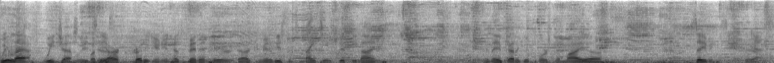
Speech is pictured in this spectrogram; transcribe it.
We laugh, we jest, We but the. ARC Credit Union has been in here, our community, since 1959, and they've got a good portion of my uh, savings. There. Yes.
